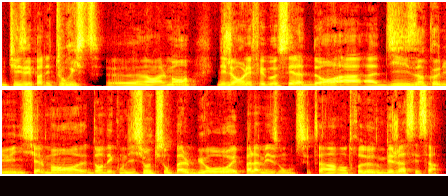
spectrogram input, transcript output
utilisée par des touristes euh, normalement. Déjà, on les fait bosser là-dedans à, à 10 inconnus initialement, euh, dans des conditions qui sont pas le bureau et pas la maison. C'est un entre-deux. Donc déjà, c'est ça.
